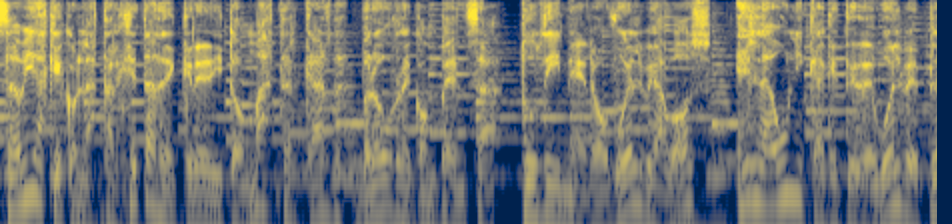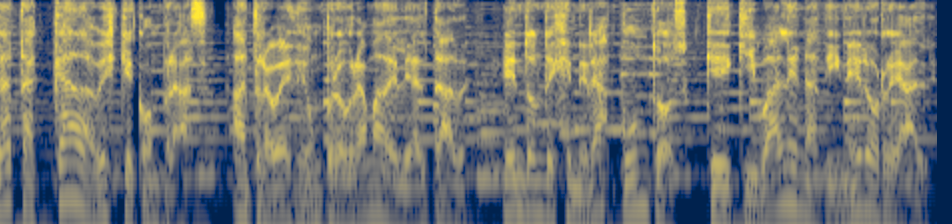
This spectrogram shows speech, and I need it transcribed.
¿Sabías que con las tarjetas de crédito Mastercard Bro Recompensa, tu dinero vuelve a vos? Es la única que te devuelve plata cada vez que compras, a través de un programa de lealtad, en donde generás puntos que equivalen a dinero real,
